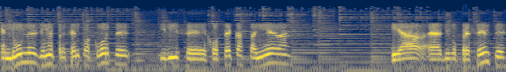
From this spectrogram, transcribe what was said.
El lunes yo me presento a corte y dice José Castañeda, y ya eh, digo presente.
